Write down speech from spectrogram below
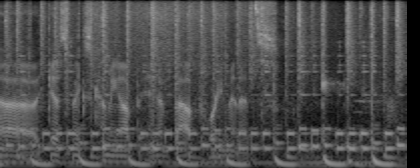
uh, guest mix coming up in about 40 minutes.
